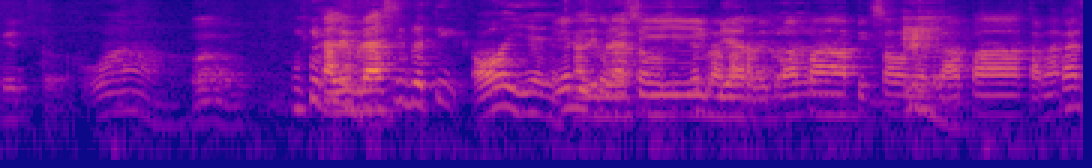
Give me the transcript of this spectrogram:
gitu Wow. Kalibrasi berarti oh iya ya, Iya kalibrasi berapa biar kali berapa pixelnya berapa karena kan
